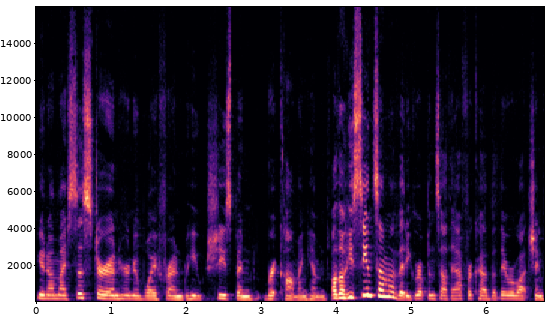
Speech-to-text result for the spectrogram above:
You know, my sister and her new boyfriend, he she's been Britcomming him. Although he's seen some of it. He grew up in South Africa, but they were watching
